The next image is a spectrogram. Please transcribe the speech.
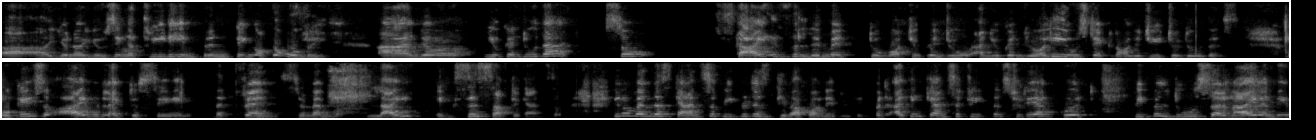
uh, uh you know, using a 3D imprinting of the ovary and uh, you can do that. So sky is the limit to what you can do and you can really use technology to do this. Okay so i would like to say that friends remember life exists after cancer. You know when there's cancer people just give up on everything. But i think cancer treatments today are good. People do survive and they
